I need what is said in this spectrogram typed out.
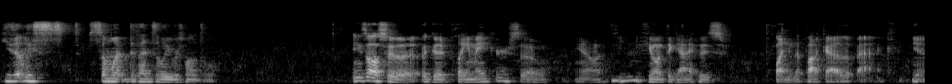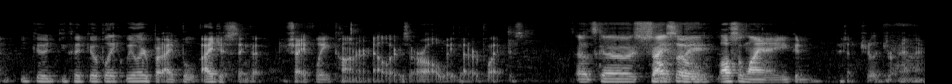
he's at least somewhat defensively responsible. He's also a, a good playmaker, so you know if, Mhm. if you want the guy who's playing the puck out of the back, Yeah. you could you could go Blake Wheeler, but I I just think that Scheifele, Connor, and Ehlers are all way better players. Let's go Also, Scheifele. also Laine you could potentially throw in there.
